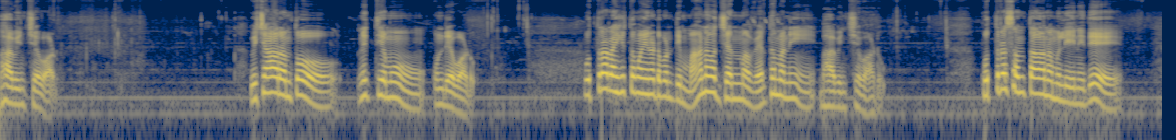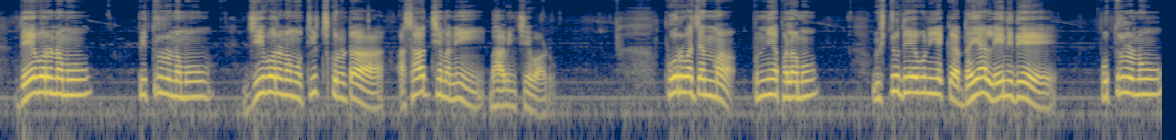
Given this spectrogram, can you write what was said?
భావించేవాడు. విచారంతో నిత్యము ఉండేవాడు. పుత్రరహితమైనటువంటి మానవ జన్మ వ్యర్థమని భావించేవాడు. పుత్ర సంతానము లేనిదే దేవరుణము పితృరుణము జీవరుణము తీర్చుకునుట అసాధ్యమని భావించేవాడు. పూర్వజన్మ పుణ్యఫలము విష్ణుదేవుని యొక్క దయ లేనిదే పుత్రులను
